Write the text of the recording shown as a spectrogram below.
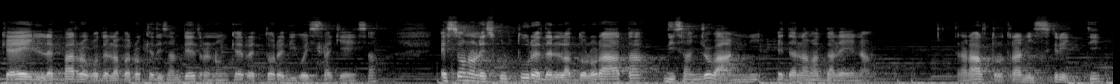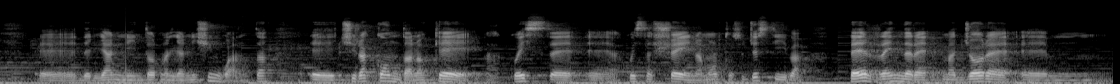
che è il parroco della parrocchia di San Pietro e nonché rettore di questa chiesa, e sono le sculture dell'Addolorata, di San Giovanni e della Maddalena. Tra l'altro tra gli scritti eh, degli anni intorno agli anni 50 eh, ci raccontano che a, queste, eh, a, questa scena molto suggestiva per rendere maggiore ehm,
